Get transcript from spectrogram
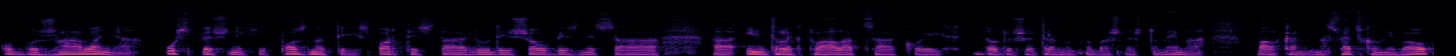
obožavanja uspešnih i poznatih sportista, ljudi iz show biznisa, intelektualaca kojih doduše trenutno baš nešto nema Balkan na svetskom nivou,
